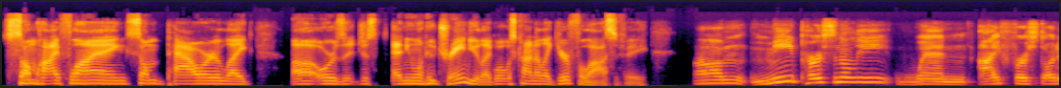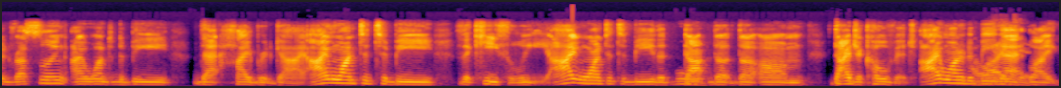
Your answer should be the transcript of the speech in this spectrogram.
some high flying, some power, like, uh, or is it just anyone who trained you? Like, what was kind of like your philosophy? Um, me personally, when I first started wrestling, I wanted to be that hybrid guy. I wanted to be the Keith Lee. I wanted to be the the the, the um Dijakovic. I wanted to I be like that it. like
